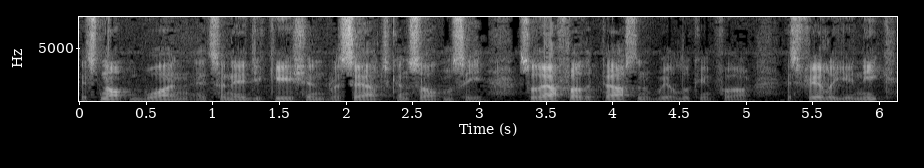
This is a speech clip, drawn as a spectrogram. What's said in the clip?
It's not one, it's an education, research, consultancy. So therefore the person we're looking for is fairly unique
